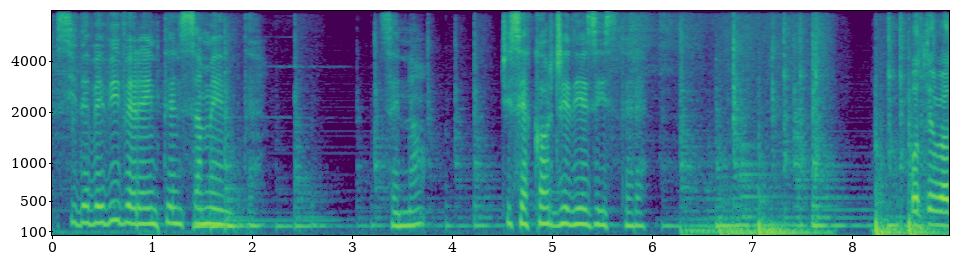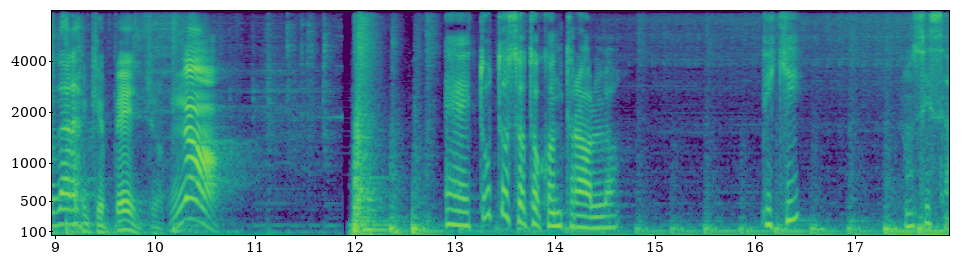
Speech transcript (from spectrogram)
Si deve vivere intensamente, se no ci si accorge di esistere. Poteva andare anche peggio. No! È tutto sotto controllo. Di chi? Non si sa.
